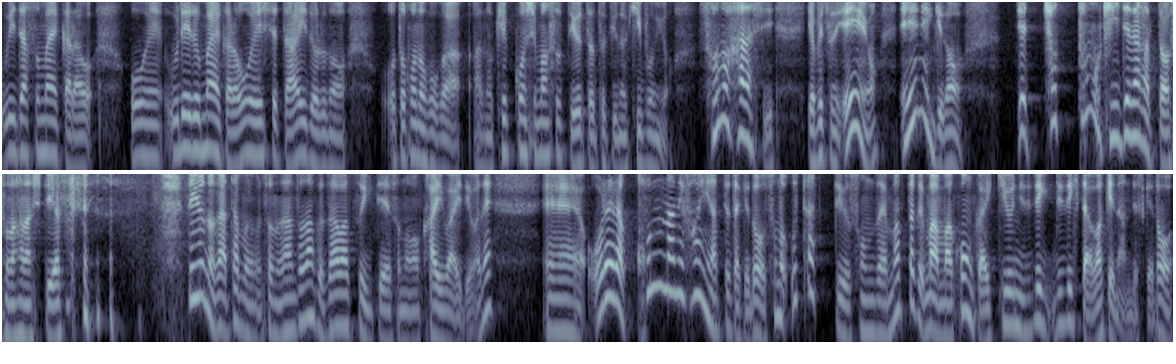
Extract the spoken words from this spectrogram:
売り出す前から応援、売れる前から応援してたアイドルの男の子が、あの、結婚しますって言った時の気分よ。その話、いや別にええんよ。ええねんけど、じゃ、ちょっとも聞いてなかったわ、その話ってやつで。っていうのが多分、そのなんとなくざわついて、その界隈ではね。えー、俺らこんなにファンやってたけど、その歌っていう存在全く、まあまあ今回急に出て出てきたわけなんですけど、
